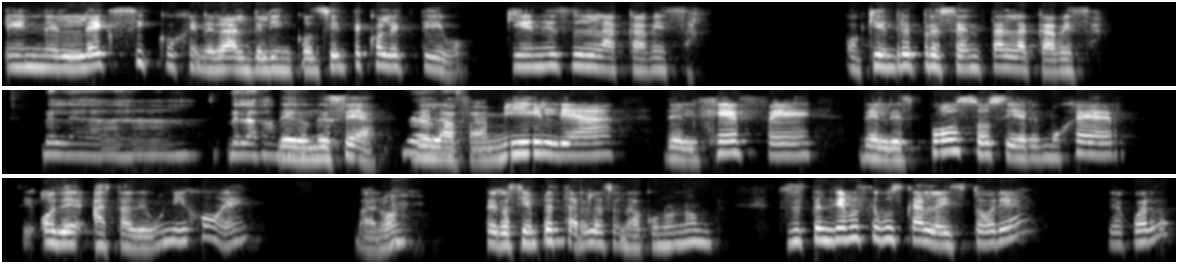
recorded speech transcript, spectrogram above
en el léxico general del inconsciente colectivo, ¿quién es la cabeza? ¿O quién representa la cabeza? De la, de la familia. De donde sea, de, la familia, del jefe, del esposo, si eres mujer, o de, hasta de un hijo, ¿eh? Varón, pero siempre está relacionado con un hombre. Entonces tendríamos que buscar la historia, ¿de acuerdo?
